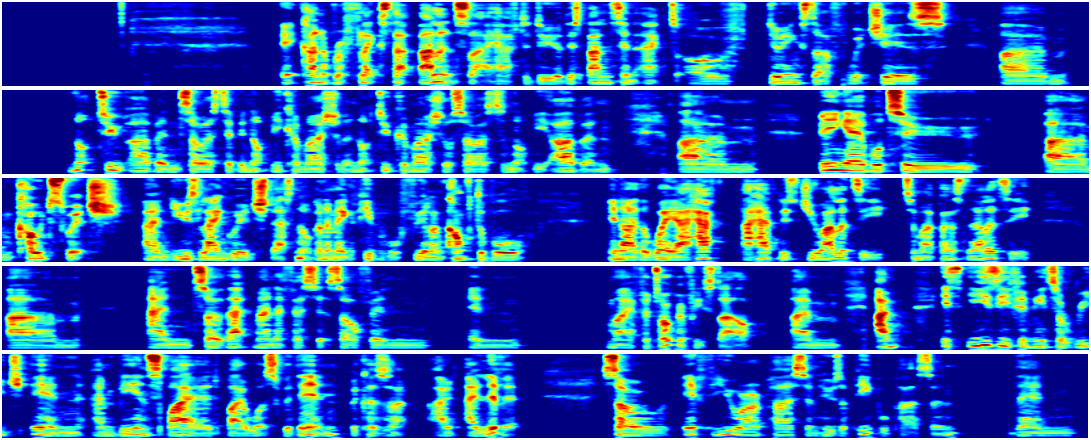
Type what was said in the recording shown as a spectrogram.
it kind of reflects that balance that I have to do. This balancing act of doing stuff which is um, not too urban so as to be, not be commercial, and not too commercial so as to not be urban. Um, being able to um, code switch and use language that's not going to make people feel uncomfortable in either way. I have I have this duality to my personality um, and so that manifests itself in in my photography style. I'm I'm it's easy for me to reach in and be inspired by what's within because I, I, I live it. So if you are a person who's a people person, then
